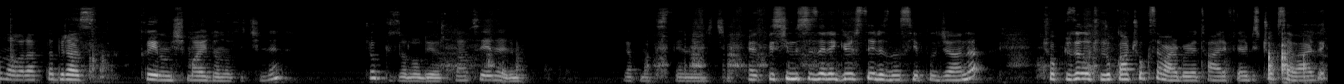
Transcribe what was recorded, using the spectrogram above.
Son olarak da biraz kıyılmış maydanoz içine. Çok güzel oluyor. Tavsiye ederim. Yapmak isteyenler için. Evet biz şimdi sizlere gösteririz nasıl yapılacağını. Çok güzel o çocuklar çok sever böyle tarifleri. Biz çok severdik.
